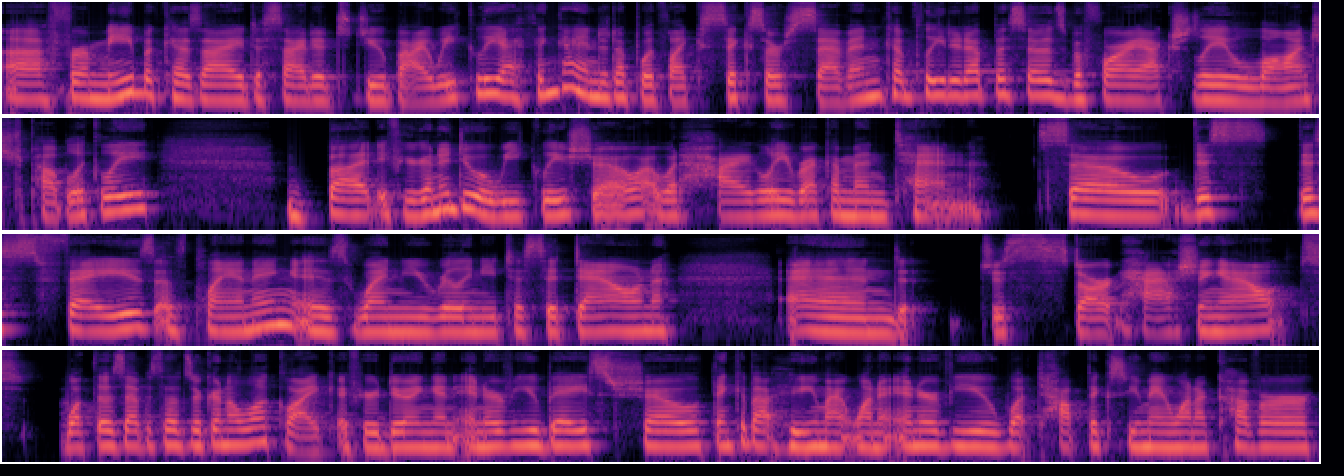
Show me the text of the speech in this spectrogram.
Uh, for me, because I decided to do biweekly, I think I ended up with like six or seven completed episodes before I actually launched publicly. But if you're going to do a weekly show, I would highly recommend 10. So this this phase of planning is when you really need to sit down and just start hashing out what those episodes are going to look like. If you're doing an interview based show, think about who you might want to interview, what topics you may want to cover,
